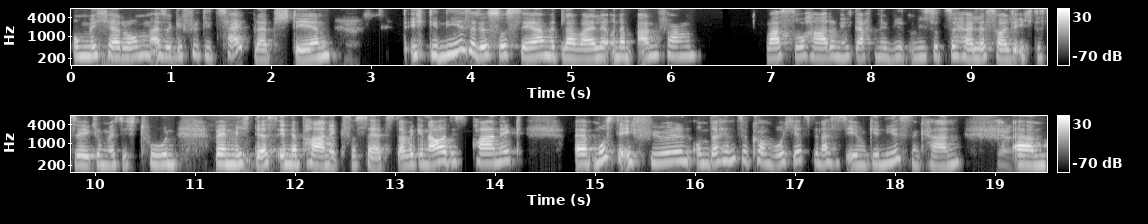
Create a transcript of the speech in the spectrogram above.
um mich herum, also gefühlt die Zeit bleibt stehen. Ja. Ich genieße das so sehr mittlerweile und am Anfang war es so hart und ich dachte mir, wieso zur Hölle sollte ich das regelmäßig tun, wenn mich das in eine Panik versetzt. Aber genau diese Panik äh, musste ich fühlen, um dahin zu kommen, wo ich jetzt bin, dass ich es eben genießen kann. Ja. Ähm,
